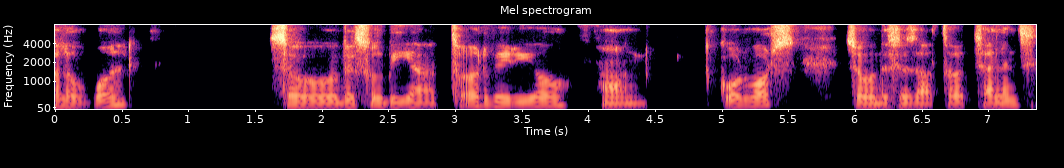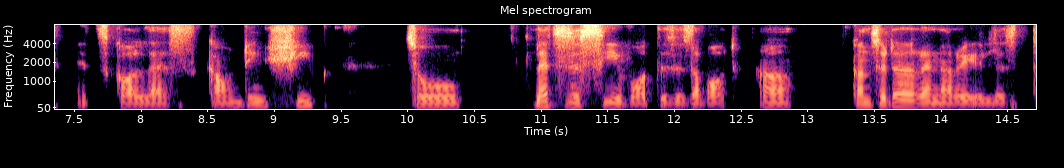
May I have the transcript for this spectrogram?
Hello world. So this will be our third video on CodeWars. So this is our third challenge. It's called as counting sheep. So let's just see what this is about. Uh, consider an array list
